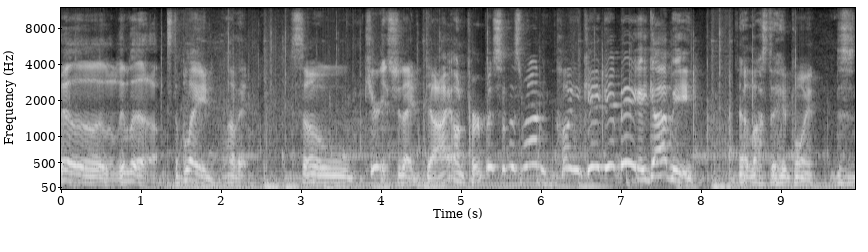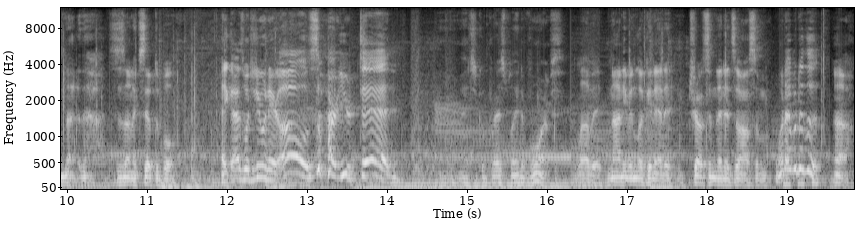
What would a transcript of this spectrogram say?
It's the blade. Love it. So, curious, should I die on purpose in this run? Oh, you can't get me. He got me. I lost a hit point. This is not, this is unacceptable. Hey guys, what you doing here? Oh, sorry, you're dead. Magical breastplate of warmth. Love it. Not even looking at it. Trusting that it's awesome. What happened to the... Oh,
